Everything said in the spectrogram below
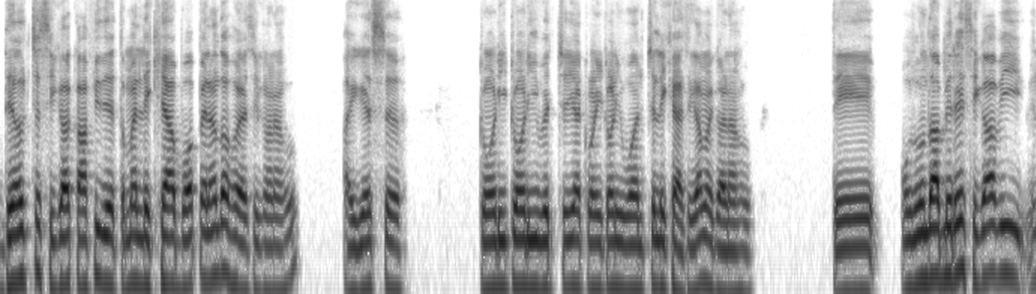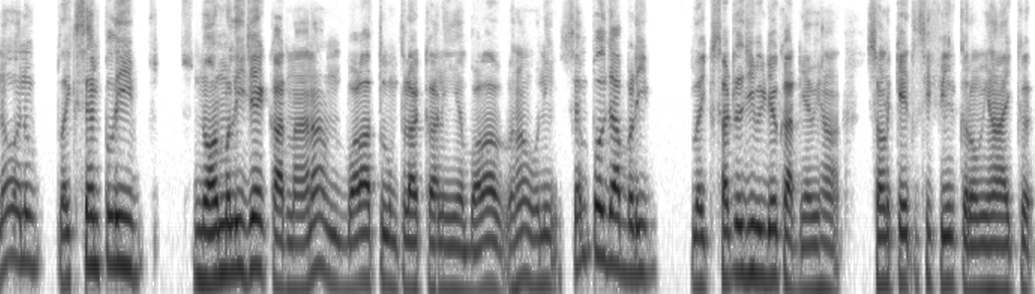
ਦਿਲ ਚ ਸੀਗਾ ਕਾਫੀ ਦੇਰ ਤੋਂ। ਮੈਂ ਲਿਖਿਆ ਬਹੁਤ ਪਹਿਲਾਂ ਦਾ ਹੋਇਆ ਸੀ ਗਾਣਾ ਉਹ। ਆਈ ਗੈਸ 2020 ਵਿੱਚ ਜਾਂ 2021 ਚ ਲਿਖਿਆ ਸੀਗਾ ਮੈਂ ਗਾਣਾ ਉਹ ਤੇ ਉਦੋਂ ਦਾ ਮੇਰੇ ਸੀਗਾ ਵੀ ਯੂ نو ਇਹਨੂੰ ਲਾਈਕ ਸਿੰਪਲੀ ਨਾਰਮਲੀ ਜੇ ਕਰਨਾ ਹੈ ਨਾ ਬੜਾ ਧੂਮ ਧੜਾਕਾ ਨਹੀਂ ਹੈ ਬੜਾ ਹੈ ਨਾ ਉਹ ਨਹੀਂ ਸਿੰਪਲ ਜਾਂ ਬੜੀ ਲਾਈਕ ਸਟਲ ਜੀ ਵੀਡੀਓ ਕਰਨੀ ਆ ਵੀ ਹਾਂ ਸੁਣ ਕੇ ਤੁਸੀਂ ਫੀਲ ਕਰੋ ਵੀ ਹਾਂ ਇੱਕ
